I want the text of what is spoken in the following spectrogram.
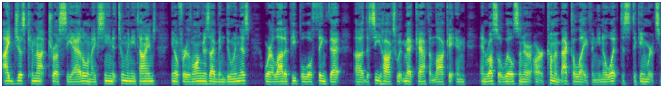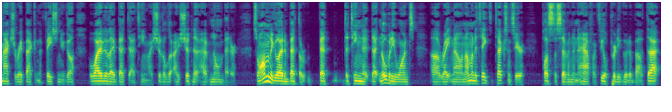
I just cannot trust Seattle, and I've seen it too many times you know, for as long as I've been doing this, where a lot of people will think that uh, the Seahawks with Metcalf and Lockett and and Russell Wilson are, are coming back to life. And you know what? This is the game where it smacks you right back in the face, and you go, "Why did I bet that team? I should have I should have known better." So I'm going to go ahead and bet the bet the team that, that nobody wants uh, right now, and I'm going to take the Texans here plus the seven and a half. I feel pretty good about that.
